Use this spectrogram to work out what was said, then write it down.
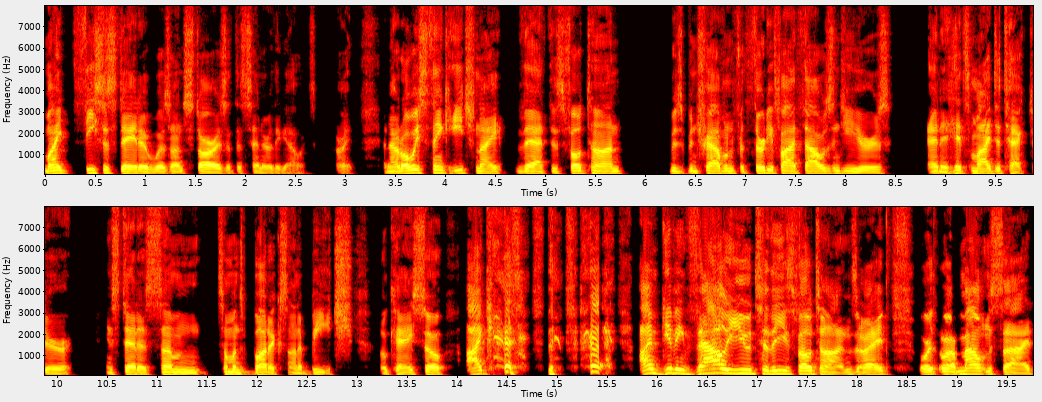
my thesis data was on stars at the center of the galaxy. All right, and I'd always think each night that this photon has been traveling for thirty five thousand years, and it hits my detector instead of some someone's buttocks on a beach. Okay, so I get I'm giving value to these photons, right, or or a mountainside.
